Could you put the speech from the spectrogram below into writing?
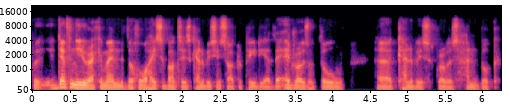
But definitely recommend the Jorge Cervantes Cannabis Encyclopedia, the Ed Rosenthal uh, Cannabis Growers Handbook.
